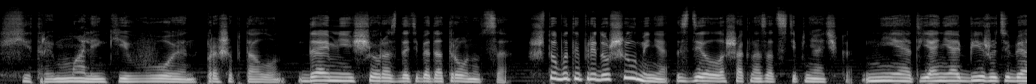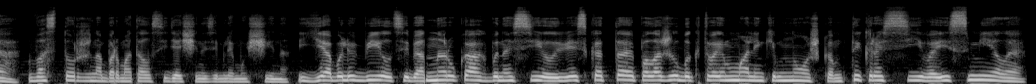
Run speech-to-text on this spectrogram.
«Хитрый маленький воин», — прошептал он. «Дай мне еще раз до тебя дотронуться». «Чтобы ты придушил меня?» — сделала шаг назад степнячка. «Нет, я не обижу тебя!» — восторженно бормотал сидящий на земле мужчина. «Я бы любил тебя, на руках бы носил, весь котай положил бы к твоим маленьким ножкам. Ты красивая и смелая.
